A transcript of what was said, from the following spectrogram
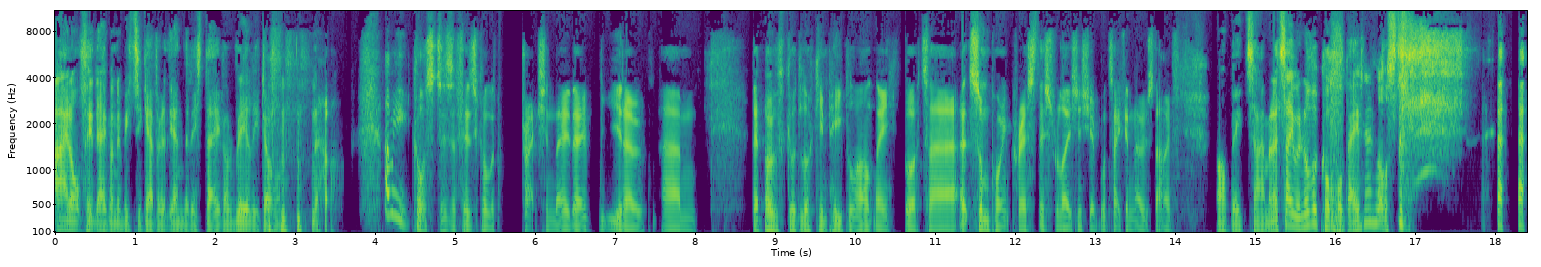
I don't think they're going to be together at the end of this, Dave. I really don't. no. I mean, of course, there's a physical attraction. They, they, you know, um, they're both good-looking people, aren't they? But uh, at some point, Chris, this relationship will take a nosedive. oh, big time. And I'd say another couple, Dave, and a little. St-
